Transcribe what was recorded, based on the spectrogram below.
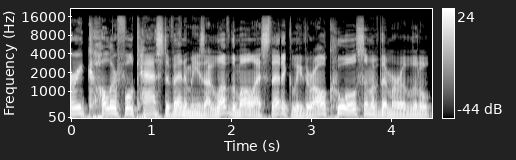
very colorful cast of enemies. I love them all aesthetically. They're all cool. Some of them are a little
